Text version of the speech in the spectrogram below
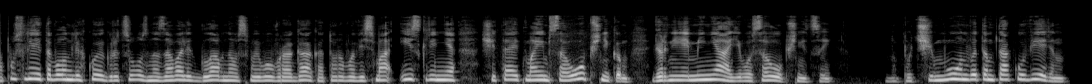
а после этого он легко и грациозно завалит главного своего врага, которого весьма искренне считает моим сообщником, вернее, меня его сообщницей. Но почему он в этом так уверен?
